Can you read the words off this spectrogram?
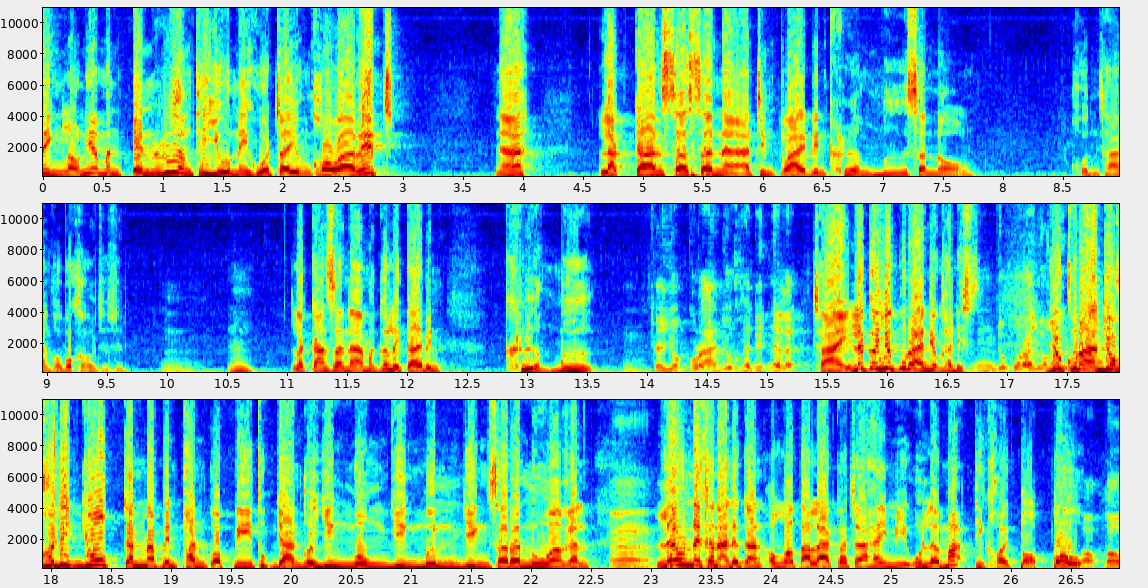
สิ่งเหล่านี้มันเป็นเรื่องที่อยู่ในหัวใจของคอวาริชนะหลักการศาสนาจึงกลายเป็นเครื่องมือสนองขนทางของพวกเขาจะชริอืมอืมหลักการศาสนามันก็เลยกลายเป็นเครื่องมือ จะยกกุรอานยกฮะดิษเนี่ยแหละใช่แล้วก็ยกกุรอานยกฮะดิษอืมยกกุรอานยกกุรอานยกฮะดิษยกกันมาเป็นพันกว่าปี ทุกอย่างก็ยิ่งงง ยิ่งมึนยิ่งสารนัวกันอ่าแล้วในขณะเดียวกันอัลลอฮ์ตาลาก็จะให้มีอุลามะที่คอยตอบโต้ตอบโต้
